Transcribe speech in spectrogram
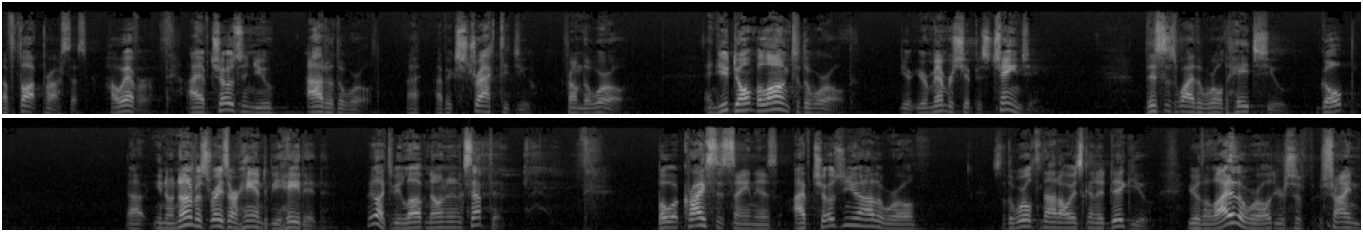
of thought process. However, I have chosen you out of the world. I, have extracted you from the world. And you don't belong to the world. Your, your membership is changing. This is why the world hates you. Gulp. Uh, you know, none of us raise our hand to be hated. We like to be loved, known, and accepted. But what Christ is saying is, I've chosen you out of the world, so the world's not always going to dig you. You're the light of the world. You're shine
